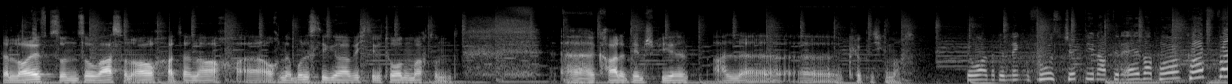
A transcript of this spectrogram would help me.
dann läuft's und so war es dann auch. Hat dann auch, äh, auch in der Bundesliga wichtige Tore gemacht und äh, gerade in dem Spiel alle äh, glücklich gemacht. Johann mit dem linken Fuß, chippt ihn auf den Elferpunkt, Kopfball!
